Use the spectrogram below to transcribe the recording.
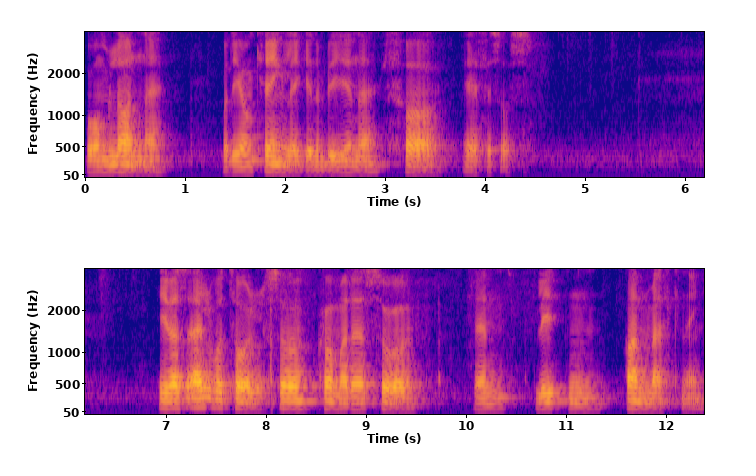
omlandet og de omkringliggende byene fra Efesos. I vers 11 og 12 så kommer det så en liten anmerkning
